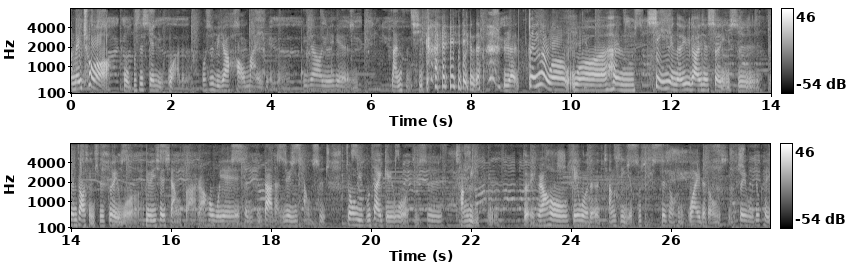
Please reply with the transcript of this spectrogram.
没错，我不是仙女挂的，我是比较豪迈一点的，比较有一点男子气概一点的人。对，因为我我很幸运的遇到一些摄影师跟造型师对我有一些想法，然后我也很很大胆的愿意尝试，终于不再给我只是长礼服。对，然后给我的场景也不是这种很乖的东西，所以我就可以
